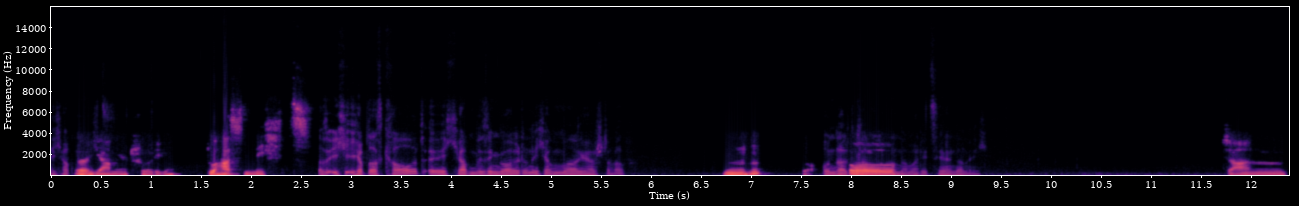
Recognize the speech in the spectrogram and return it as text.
Ich habe Äh, ja, mir, entschuldige. Du hast nichts. Also ich, ich habe das Kraut, ich habe ein bisschen Gold und ich habe einen Magierstab. Mhm. Und halt Oh. Klamotten, aber die zählen da nicht. Dann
